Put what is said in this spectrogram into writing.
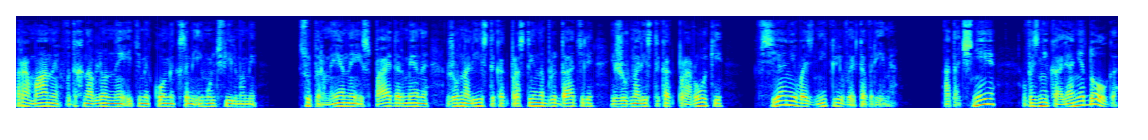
романы, вдохновленные этими комиксами и мультфильмами, супермены и спайдермены, журналисты как простые наблюдатели и журналисты как пророки – все они возникли в это время. А точнее, возникали они долго,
